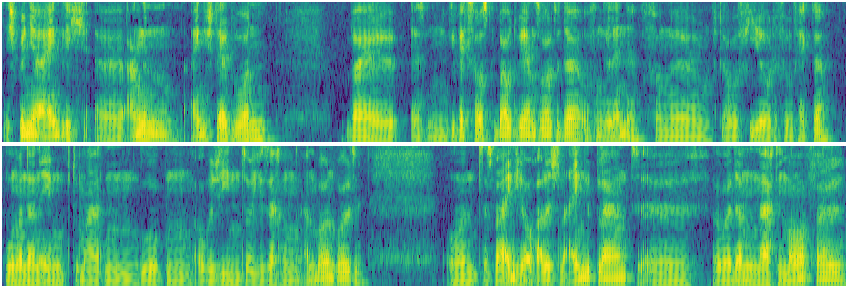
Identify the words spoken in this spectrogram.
Ich bin ja eigentlich äh, angen, eingestellt worden, weil es ein Gewächshaus gebaut werden sollte da auf dem Gelände von, äh, ich glaube, vier oder fünf Hektar, wo man dann eben Tomaten, Gurken, Auberginen, solche Sachen anbauen wollte. Und das war eigentlich auch alles schon eingeplant. Äh, aber dann nach dem Mauerfall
